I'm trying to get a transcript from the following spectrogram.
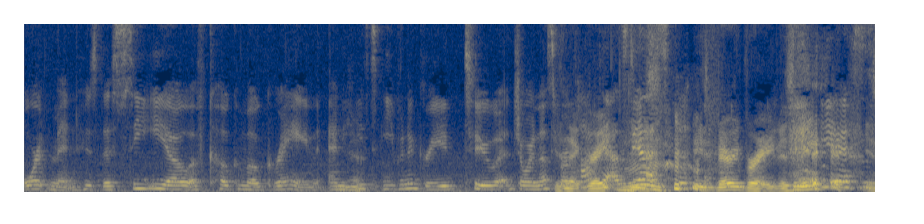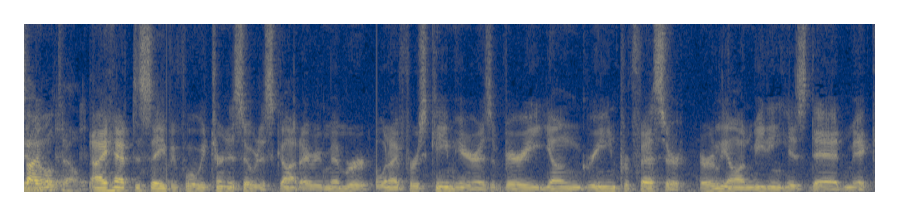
Ortman, who's the CEO of Kokomo Grain, and Yeah. he's even agreed to join us Isn't for a that great? podcast. Yes. He's very brave, isn't he? Yes. You Time know, will tell. I have to say before we turn this over to Scott, I remember when I first came here as a very young green professor, early on meeting his dad, Mick.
